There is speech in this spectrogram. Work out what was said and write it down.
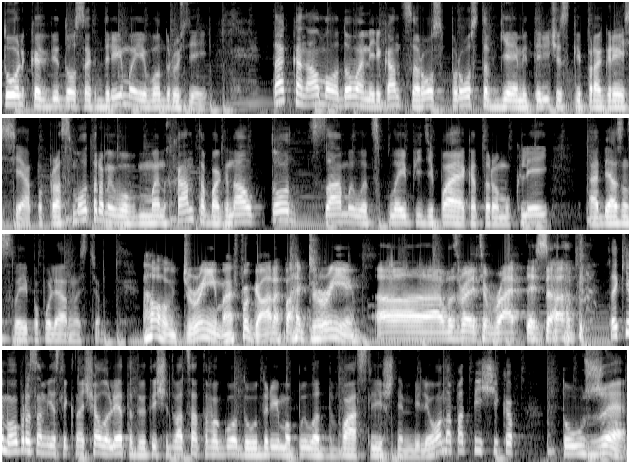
только в видосах Дрима и его друзей. Так канал молодого американца рос просто в геометрической прогрессии, а по просмотрам его в Manhunt обогнал тот самый летсплей PewDiePie, которому Клей обязан своей популярностью. Oh, Dream. I forgot about Dream. Uh, I was ready to wrap this up. Таким образом, если к началу лета 2020 года у Дрима было 2 с лишним миллиона подписчиков, то уже,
